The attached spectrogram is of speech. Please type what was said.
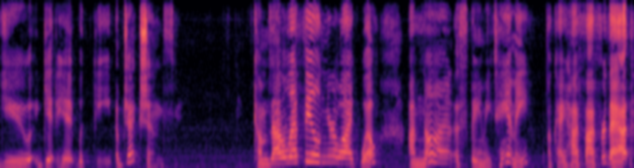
you get hit with the objections. Comes out of left field, and you're like, well, I'm not a spammy Tammy. Okay, high five for that.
